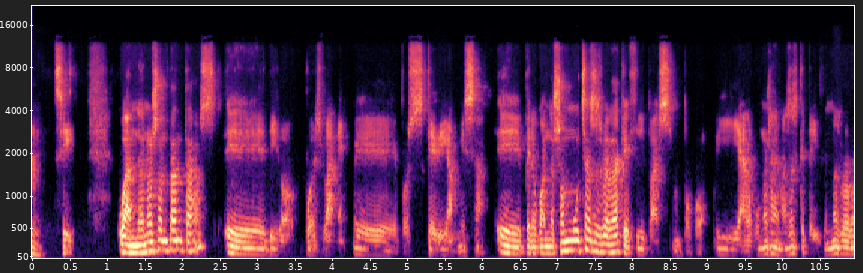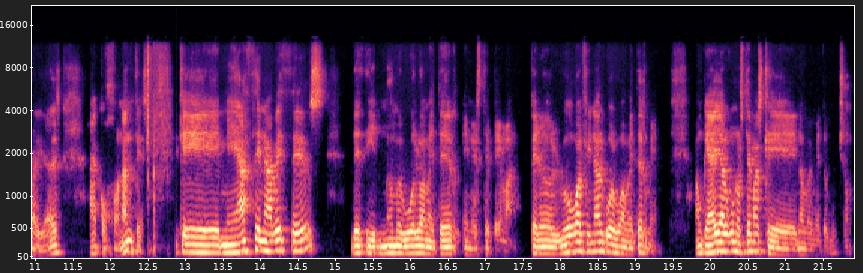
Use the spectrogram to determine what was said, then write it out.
Hmm. Sí. Cuando no son tantas, eh, digo, pues vale, eh, pues que digan misa. Eh, pero cuando son muchas es verdad que flipas un poco. Y algunos además es que te dicen unas barbaridades acojonantes, que me hacen a veces decir, no me vuelvo a meter en este tema. Pero luego al final vuelvo a meterme. Aunque hay algunos temas que no me meto mucho.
